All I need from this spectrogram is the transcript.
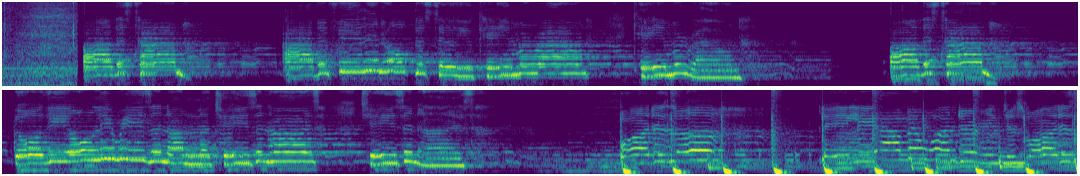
chasing highs, chasing highs. What is love? Lately I've been wondering just what is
